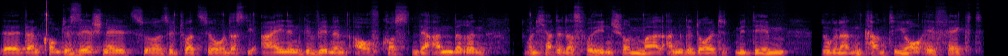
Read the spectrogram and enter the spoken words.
äh, dann kommt es sehr schnell zur Situation, dass die einen gewinnen auf Kosten der anderen Und ich hatte das vorhin schon mal angedeutet mit dem sogenannten Cantillon-Effekt,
